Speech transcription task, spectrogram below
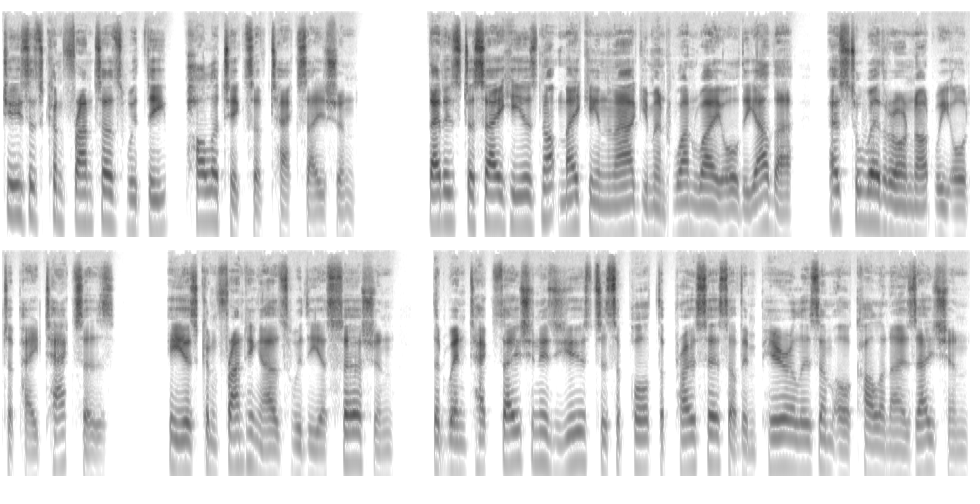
Jesus confronts us with the politics of taxation, that is to say, he is not making an argument one way or the other as to whether or not we ought to pay taxes. He is confronting us with the assertion that when taxation is used to support the process of imperialism or colonization,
